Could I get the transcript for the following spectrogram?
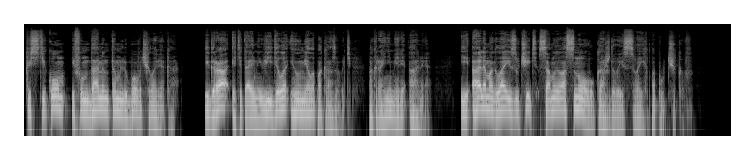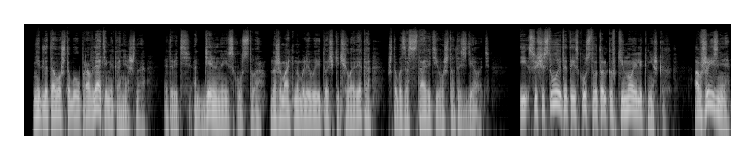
костяком и фундаментом любого человека. Игра эти тайны видела и умела показывать, по крайней мере, Аля. И Аля могла изучить самую основу каждого из своих попутчиков. Не для того, чтобы управлять ими, конечно. Это ведь отдельное искусство — нажимать на болевые точки человека, чтобы заставить его что-то сделать. И существует это искусство только в кино или книжках. А в жизни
